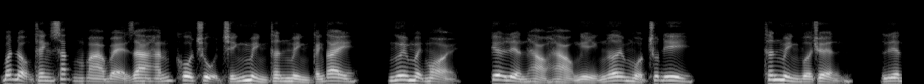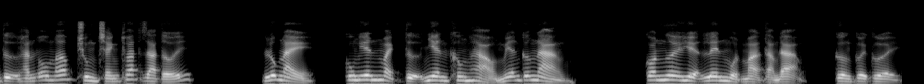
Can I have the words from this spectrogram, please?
bất động thanh sắc mà bẻ ra hắn cô trụ chính mình thân mình cánh tay, ngươi mệt mỏi, kia liền hảo hảo nghỉ ngơi một chút đi. Thân mình vừa chuyển, liền tự hắn ôm ấp chung tránh thoát ra tới. Lúc này, cung yên mạch tự nhiên không hảo miễn cưỡng nàng. Con ngươi hiện lên một mặt tạm đạm, cường cười cười,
